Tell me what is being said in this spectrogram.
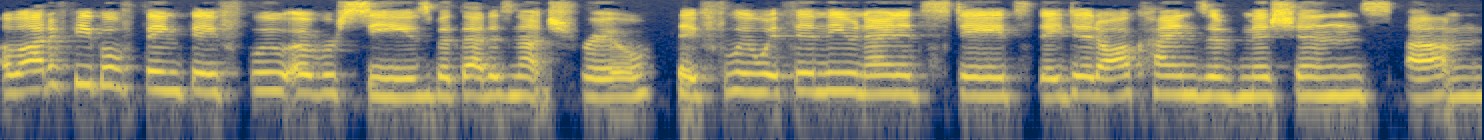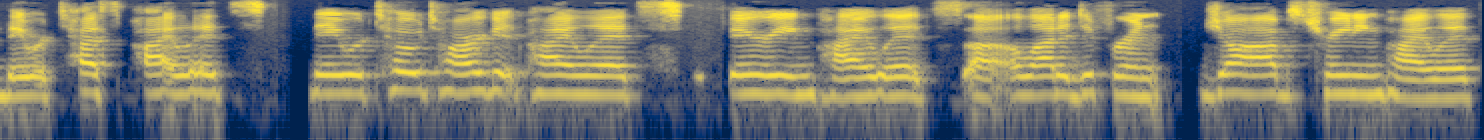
A lot of people think they flew overseas, but that is not true. They flew within the United States. They did all kinds of missions. Um, they were test pilots. They were tow target pilots, ferrying pilots, uh, a lot of different jobs, training pilots.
